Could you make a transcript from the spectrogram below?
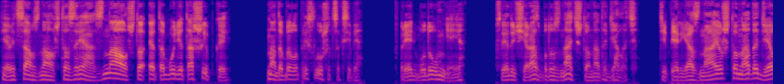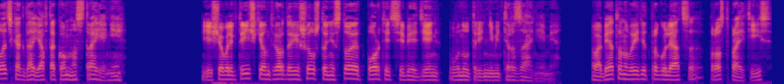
Я ведь сам знал, что зря, знал, что это будет ошибкой. Надо было прислушаться к себе. Впредь буду умнее. В следующий раз буду знать, что надо делать. Теперь я знаю, что надо делать, когда я в таком настроении. Еще в электричке он твердо решил, что не стоит портить себе день внутренними терзаниями. В обед он выйдет прогуляться, просто пройтись,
